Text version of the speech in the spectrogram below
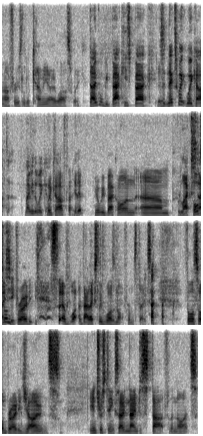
after his little cameo last week. Dave will be back. He's back. Is it next week? Week after? Maybe the week after. Week after, Yeah. yep, he'll be back on. Um, Relax, on Brody? Yes, that actually was not from Stacey. thoughts on Brodie Jones? Interesting. So named to start for the Knights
